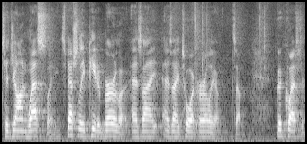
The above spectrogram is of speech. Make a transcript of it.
to John Wesley, especially Peter Böhler, as I, as I taught earlier. So, good question.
